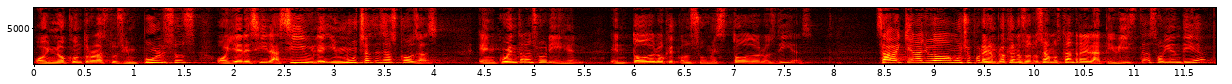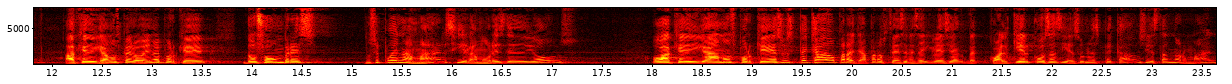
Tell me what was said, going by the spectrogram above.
hoy no controlas tus impulsos, hoy eres irascible y muchas de esas cosas encuentran su origen en todo lo que consumes todos los días. ¿Sabe quién ha ayudado mucho, por ejemplo, a que nosotros seamos tan relativistas hoy en día? A que digamos, pero venga, ¿y por qué dos hombres no se pueden amar si el amor es de Dios? O a que digamos, ¿por qué eso es pecado para allá, para ustedes en esa iglesia? Cualquier cosa, si eso no es pecado, si es tan normal.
